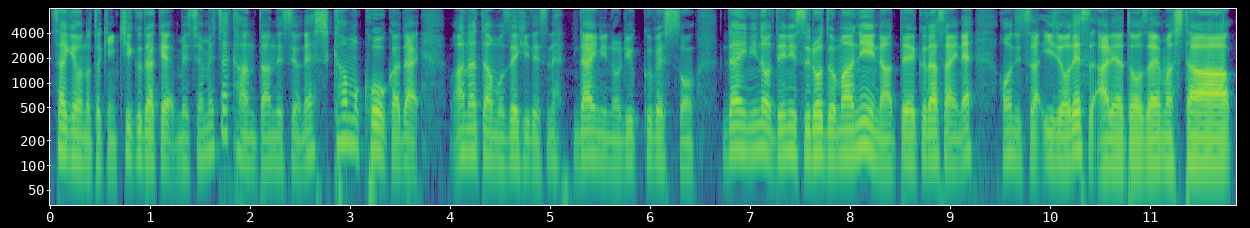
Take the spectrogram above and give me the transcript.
作業の時に聴くだけ、めちゃめちゃ簡単ですよね。しかも効果大。あなたもぜひですね、第2のリュック・ベッソン、第2のデニス・ロドマンになってくださいね。本日は以上です。ありがとうございました。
